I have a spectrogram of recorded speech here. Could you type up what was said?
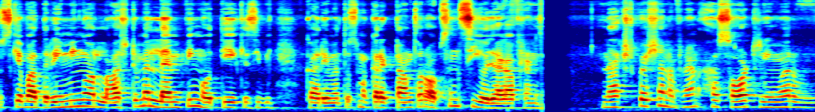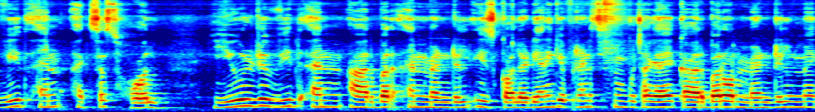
उसके बाद रीमिंग और लास्ट में लैंपिंग होती है किसी भी कार्य में तो उसमें करेक्ट आंसर ऑप्शन सी हो जाएगा फ्रेंड्स नेक्स्ट क्वेश्चन है friend a short reamer with an access hole use with an arbor an mandrel is called यानी कि फ्रेंड्स इसमें पूछा गया है कार्बर और मैंड्रिल में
